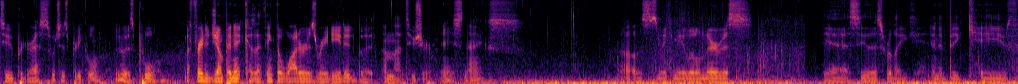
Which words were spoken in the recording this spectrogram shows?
to progress, which is pretty cool. Look at this pool. I'm afraid to jump in it because I think the water is radiated, but I'm not too sure. Any snacks? Oh, this is making me a little nervous. Yeah, see this? We're like in a big cave.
